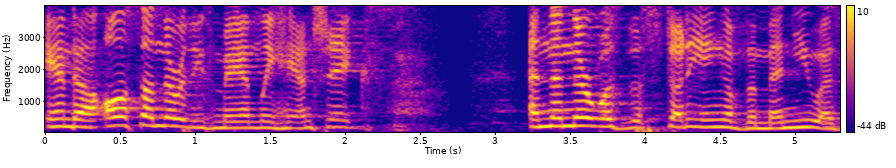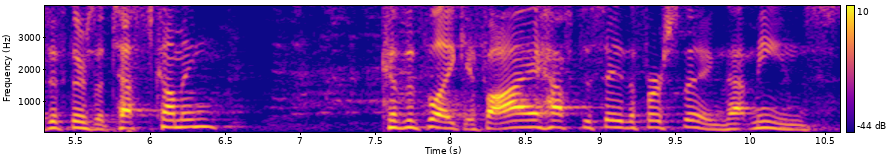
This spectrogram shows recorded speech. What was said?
and uh, all of a sudden there were these manly handshakes. And then there was the studying of the menu as if there's a test coming. Because it's like, if I have to say the first thing, that means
